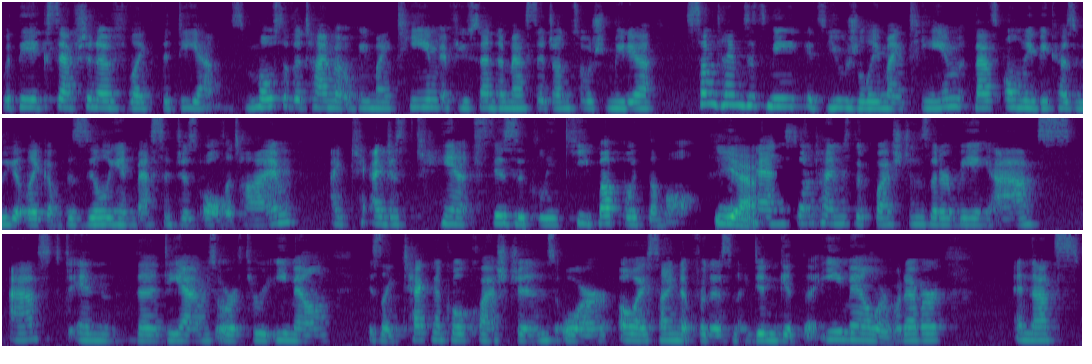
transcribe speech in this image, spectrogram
with the exception of like the DMs. Most of the time it will be my team. If you send a message on social media, sometimes it's me, it's usually my team. That's only because we get like a bazillion messages all the time. I, I just can't physically keep up with them all. Yeah. And sometimes the questions that are being asked asked in the DMs or through email is like technical questions or oh I signed up for this and I didn't get the email or whatever. And that's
